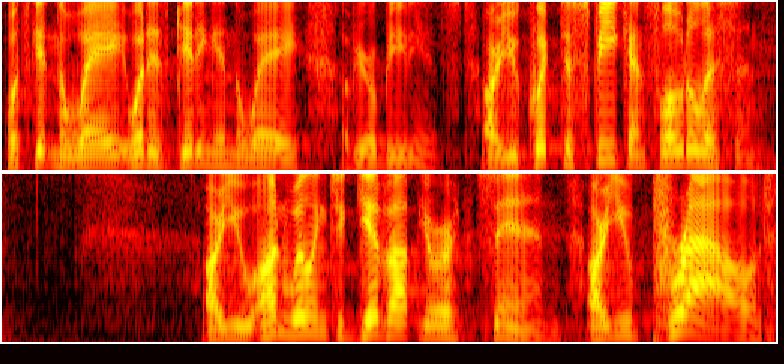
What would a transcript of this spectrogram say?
What's getting the way? What is getting in the way of your obedience? Are you quick to speak and slow to listen? Are you unwilling to give up your sin? Are you proud?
